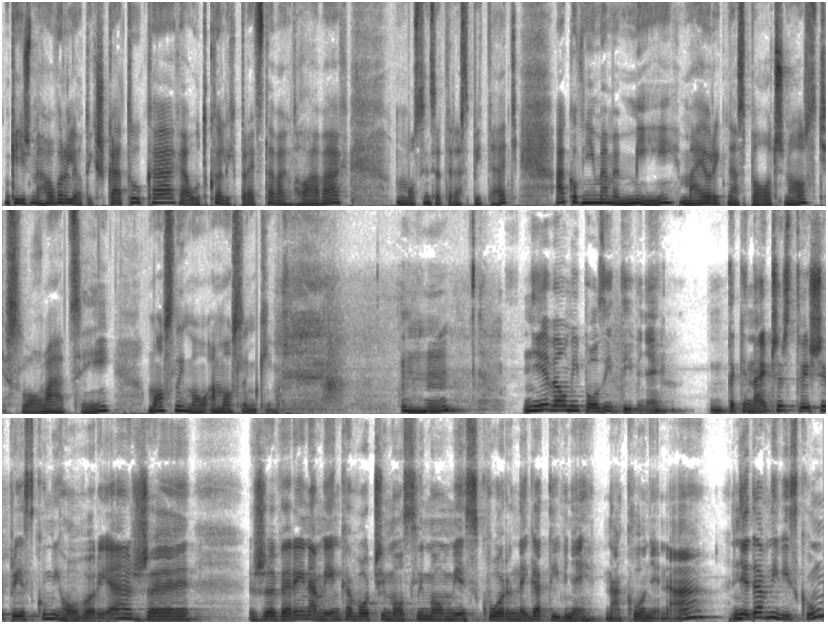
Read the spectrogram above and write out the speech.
Keď už sme hovorili o tých škatulkách a utkvelých predstavách v hlavách, musím sa teraz pýtať, ako vnímame my, majoritná spoločnosť, Slováci, moslimov a moslimky? Mm-hmm. Nie veľmi pozitívne. Také najčerstvejšie prieskumy hovoria, že, že verejná mienka voči moslimom je skôr negatívne naklonená. Nedávny výskum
